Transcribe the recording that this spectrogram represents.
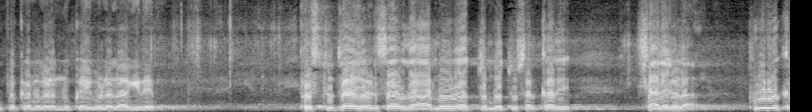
ಉಪಕ್ರಮಗಳನ್ನು ಕೈಗೊಳ್ಳಲಾಗಿದೆ. ಪ್ರಸ್ತುತ ಎರಡು ಸಾವಿರದ ಆರುನೂರ ಹತ್ತೊಂಬತ್ತು ಸರ್ಕಾರಿ ಶಾಲೆಗಳ ಪೂರ್ವಕ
